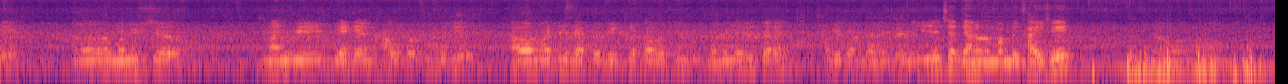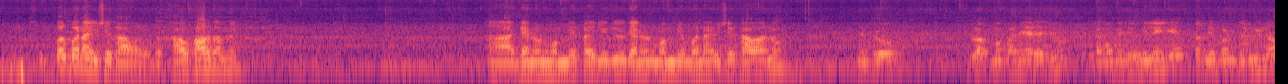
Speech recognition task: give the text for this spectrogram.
નહીં. મનુષ્ય માનવી બે ટાઈમ ખાવું પડતું હોય છે. ખાવા માટે જ આપણે વેટ કરતા હોય છે. જમી લઈએ ત્યારે અમે પણ ત્યારે જમી લઈએ છીએ. ધ્યાનનું મમ્મી ખાય છે. સુપર બનાવ્યું છે ખાવાનું. તો ખાઓ ખાઓ તમે. હા ધ્યાનનું મમ્મીએ ખાઈ લીધું. ધ્યાનનું મમ્મીએ બનાવ્યું છે ખાવાનું. મિત્રો બ્લોગમાં બન્યા રહેજો. એટલે અમે જમી લઈએ. તમે પણ જમી લો.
